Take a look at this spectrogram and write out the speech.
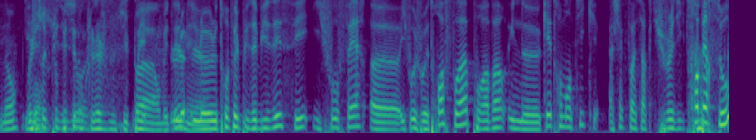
Non. Moi, truc tout PC, donc là, je me suis pas embêté. Le, mais, le- euh, le trophée le plus abusé, c'est il faut faire, euh, il faut jouer trois fois pour avoir une quête romantique à chaque fois. C'est-à-dire que tu choisis trois persos.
